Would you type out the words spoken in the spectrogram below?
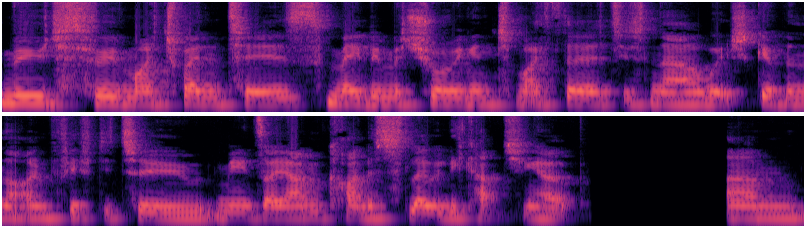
moved through my twenties, maybe maturing into my thirties now. Which, given that I'm 52, means I am kind of slowly catching up. Um,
